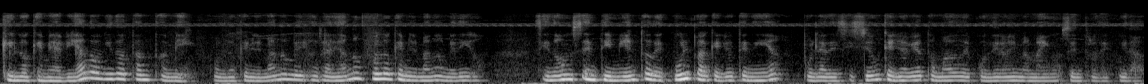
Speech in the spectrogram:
que lo que me había dolido tanto a mí, con lo que mi hermano me dijo, en realidad no fue lo que mi hermano me dijo, sino un sentimiento de culpa que yo tenía por la decisión que yo había tomado de poner a mi mamá en un centro de cuidado.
